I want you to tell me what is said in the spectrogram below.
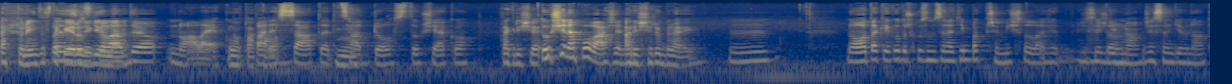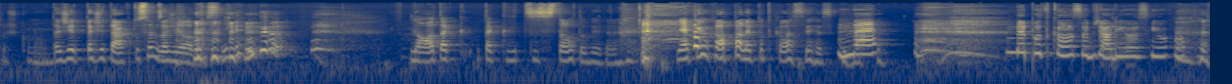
Tak to není zase takový rozdíl, říkala, ne? Jo, no ale jako no, 50, ale. to je docela hmm. dost, to už je jako... Tak když je... To už je napovážené. A když je dobrý. Hmm. No, tak jako trošku jsem se nad tím pak přemýšlela, že, že, jsi to, divná. že jsem divná trošku. No. Hmm. Takže, takže tak, to jsem zažila vlastně. no, tak, tak co se stalo tobě teda? Nějakého chlapa nepotkala si hezky? Ne, nepotkala jsem žádného hezkého chlapa.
